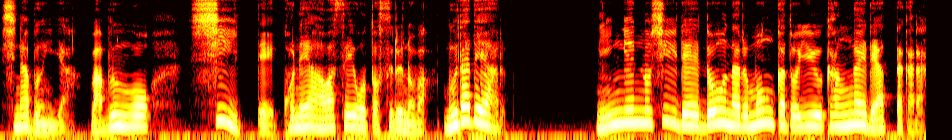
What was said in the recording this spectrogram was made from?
品文や和文を強いてこね合わせようとするのは無駄である。人間の死でどうなるもんかという考えであったから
